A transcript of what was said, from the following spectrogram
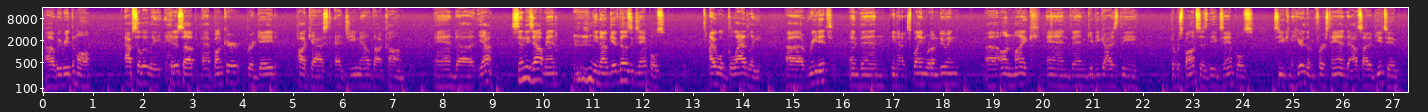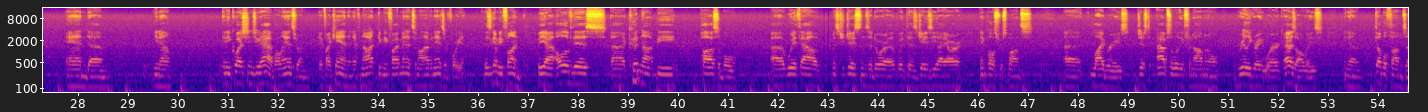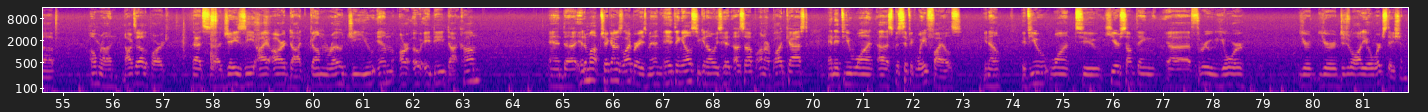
uh, we read them all. Absolutely. Hit us up at Bunker Brigade Podcast at gmail.com. And uh, yeah, send these out, man. you know, give those examples. I will gladly uh, read it and then, you know, explain what I'm doing uh, on mic and then give you guys the the responses, the examples, so you can hear them firsthand outside of YouTube. And um, you know, any questions you have, I'll answer them if I can, and if not, give me five minutes and I'll have an answer for you. This is gonna be fun. But yeah, all of this uh, could not be possible uh, without Mr. Jason Zadora with his JZIR impulse response uh, libraries. Just absolutely phenomenal. Really great work, as always. You know, double thumbs up, home run, knocks it out of the park. That's uh, jzir dot gumroad g u m r o a d dot com. And uh, hit him up. Check out his libraries, man. Anything else, you can always hit us up on our podcast. And if you want uh, specific wave files, you know, if you want to hear something uh, through your your your digital audio workstation.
